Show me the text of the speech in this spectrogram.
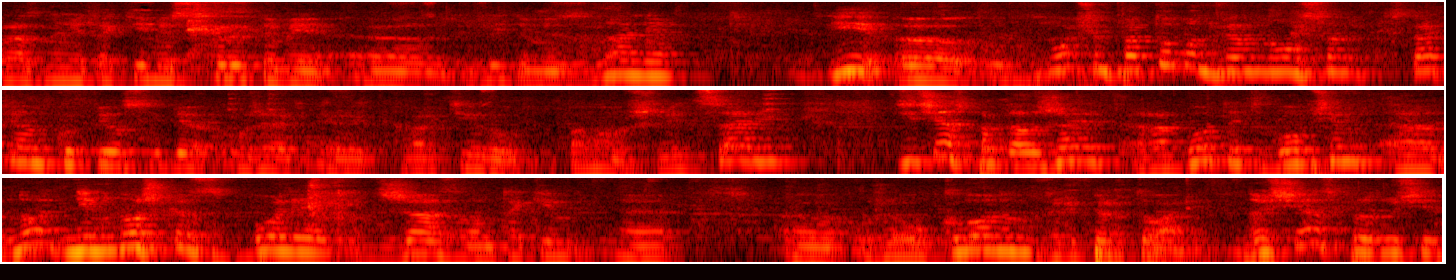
разными такими скрытыми э, видами знания – и, э, в общем, потом он вернулся. Кстати, он купил себе уже э, квартиру, по-моему, в Швейцарии. Сейчас продолжает работать, в общем, э, но немножко с более джазовым таким уже уклоном в репертуаре. Но сейчас прозвучит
